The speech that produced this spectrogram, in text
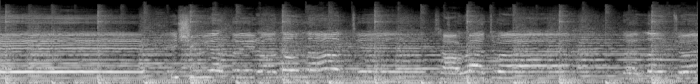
ယ်ယေရှုရဲ့သွေးတော်လုံလောက်တယ်သာရတွယ် the long တွယ်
